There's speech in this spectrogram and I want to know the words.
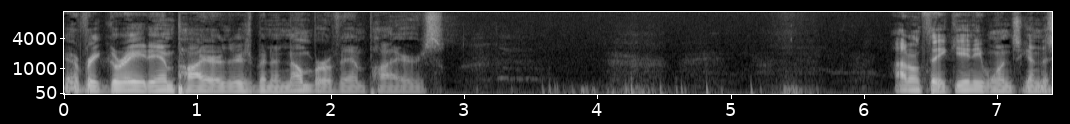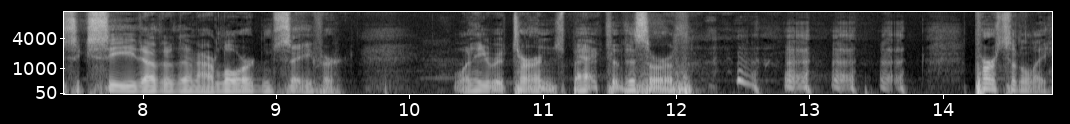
every great empire, there's been a number of empires. I don't think anyone's going to succeed other than our Lord and Savior when he returns back to this earth. Personally.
